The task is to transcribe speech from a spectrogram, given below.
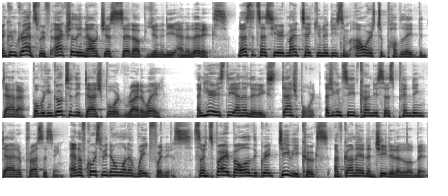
And congrats, we've actually now just set up Unity Analytics. Now as it says here, it might take Unity some hours to populate the data, but we can go to the dashboard right away. And here is the analytics dashboard. As you can see, it currently says pending data processing. And of course, we don't want to wait for this. So inspired by all the great TV cooks, I've gone ahead and cheated a little bit.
